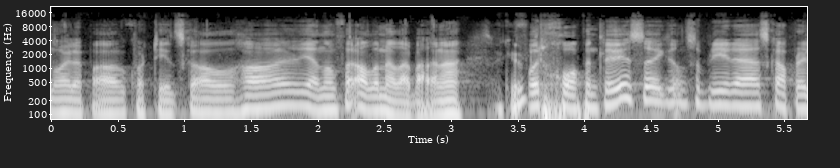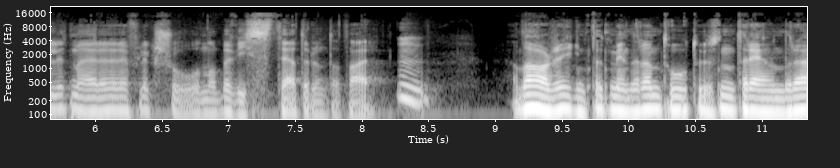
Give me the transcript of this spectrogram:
nå i løpet av kort tid skal ha gjennom for alle medarbeiderne. Så. Forhåpentligvis så, ikke sant, så blir det, skaper det litt mer refleksjon og bevissthet rundt dette her. Mm. Ja, da har dere intet mindre enn 2300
